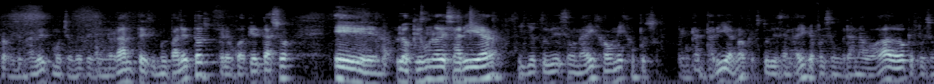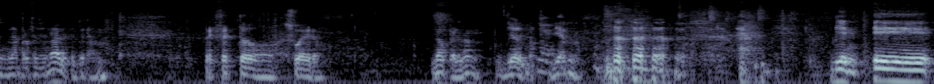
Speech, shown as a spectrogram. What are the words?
Profesionales muchas veces ignorantes y muy paletos, pero en cualquier caso, eh, lo que uno desearía, si yo tuviese una hija o un hijo, pues te encantaría, ¿no? Que estuviesen ahí, que fuese un gran abogado, que fuese un gran profesional, etcétera, Perfecto suegro. No, perdón. Yerno. Yerno. Bien, eh,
